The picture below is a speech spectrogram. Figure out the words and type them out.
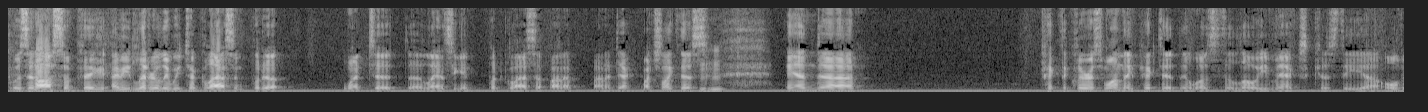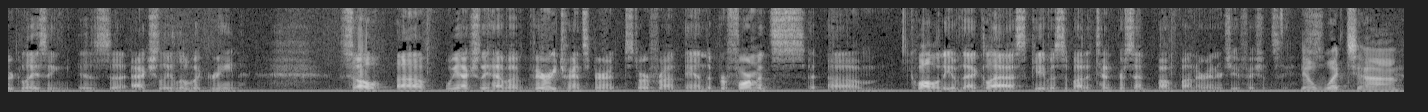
It was an awesome thing. I mean, literally, we took glass and put it, went to uh, Lansing and put glass up on a on a deck, much like this, and picked the clearest one. They picked it. It was the low E mix because the uh, older glazing is uh, actually a little bit green. So uh, we actually have a very transparent storefront, and the performance um, quality of that glass gave us about a 10% bump on our energy efficiency. Now, what um,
